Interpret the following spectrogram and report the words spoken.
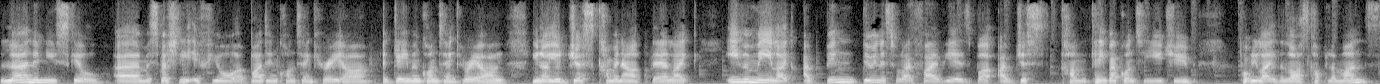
learn a new skill, um, especially if you're a budding content creator, a gaming content creator. You know, you're just coming out there. Like even me, like I've been doing this for like five years, but I've just come came back onto YouTube probably like the last couple of months,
